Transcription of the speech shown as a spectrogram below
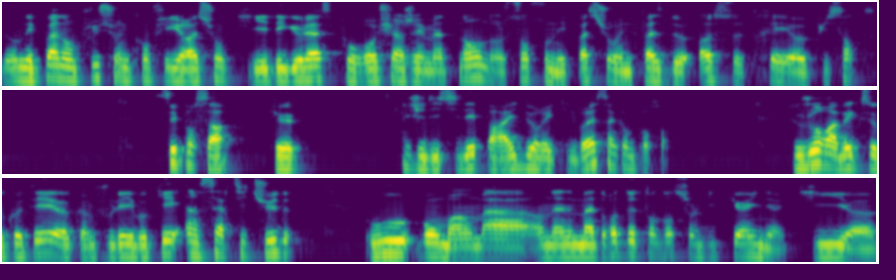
on n'est pas non plus sur une configuration qui est dégueulasse pour recharger maintenant, dans le sens où on n'est pas sur une phase de hausse très euh, puissante. C'est pour ça que j'ai décidé, pareil, de rééquilibrer 50%. Toujours avec ce côté, euh, comme je vous l'ai évoqué, incertitude, où bon, bah, on, a, ma droite de tendance sur le Bitcoin qui, euh,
